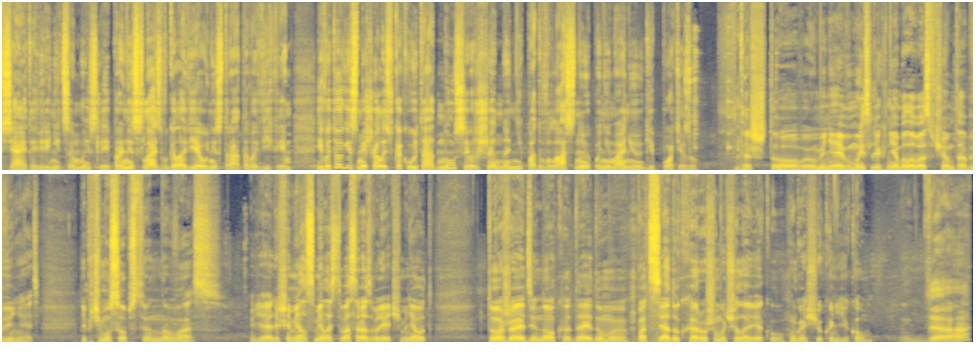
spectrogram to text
Вся эта вереница мыслей пронеслась в голове у Нестратова вихрем и в итоге смешалась в какую-то одну совершенно неподвластную пониманию гипотезу. Да что вы, у меня и в мыслях не было вас в чем-то обвинять. И почему, собственно, вас? Я лишь имел смелость вас развлечь. Мне вот тоже одиноко, да, и думаю, подсяду к хорошему человеку, угощу коньяком. Да?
